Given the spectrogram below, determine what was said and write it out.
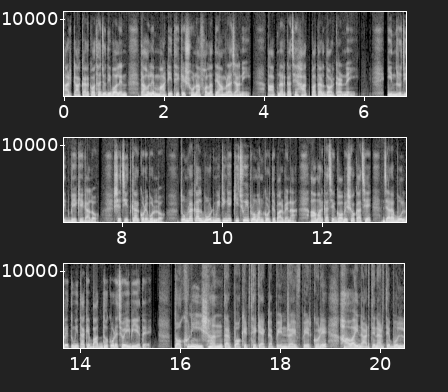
আর টাকার কথা যদি বলেন, তাহলে মাটি থেকে সোনা ফলাতে আমরা জানি, আপনার কাছে হাত পাতার দরকার নেই। ইন্দ্রজিৎ বেঁকে গেল। সে চিৎকার করে বলল, তোমরা কাল বোর্ড মিটিংয়ে কিছুই প্রমাণ করতে পারবে না। আমার কাছে গবেষক আছে যারা বলবে তুমি তাকে বাধ্য করেছ এই বিয়েতে তখনই ঈশান তার পকেট থেকে একটা পেন ড্রাইভ বের করে হাওয়াই নাড়তে নাড়তে বলল,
